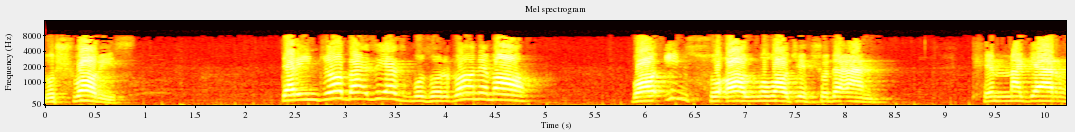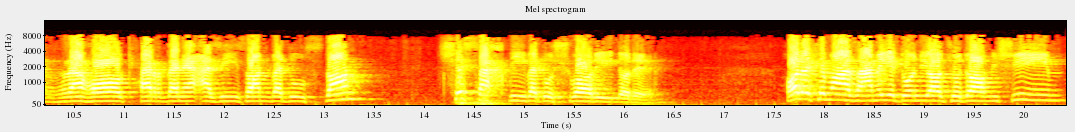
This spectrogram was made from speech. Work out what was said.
دشواری است. در اینجا بعضی از بزرگان ما با این سوال مواجه شده اند. که مگر رها کردن عزیزان و دوستان چه سختی و دشواری داره؟ حالا که ما از همه دنیا جدا میشیم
